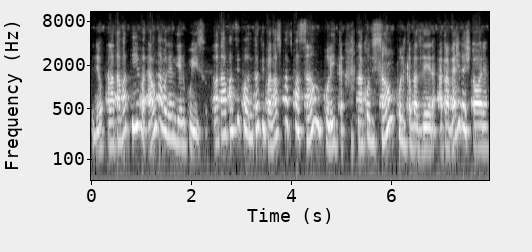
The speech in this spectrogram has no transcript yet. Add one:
entendeu? Ela estava ativa, ela não estava ganhando dinheiro com isso, ela estava participando. Então, tipo, a nossa participação política na condição política brasileira, através da história,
